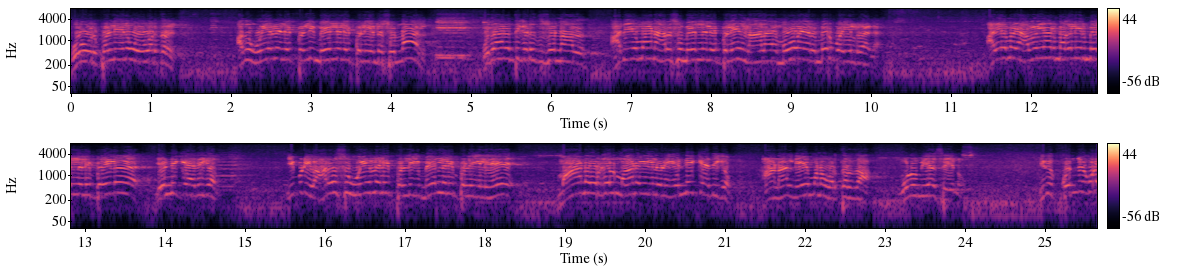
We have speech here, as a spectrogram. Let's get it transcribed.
ஒவ்வொரு பள்ளியிலும் ஒவ்வொருத்தர். அது உயர்நிலை பள்ளி மேல்நிலை பள்ளி என்று சொன்னால் உதாரணத்துக்கு எடுத்து சொன்னால் அதிகமான அரசு மேல்நிலை பள்ளியில் நாலாயிரம் மூவாயிரம் பேர் பயில்றாங்க. அதே மாதிரி அவையார் மகளிர் மேல்நிலைப் பள்ளியில எண்ணிக்கை அதிகம். இப்படி அரசு உயர்நிலை பள்ளி மேல்நிலைப் பள்ளியிலே மாணவர்கள் மாணவிகளுடைய எண்ணிக்கை அதிகம். ஆனால் நியமனம் ஒருத்தர் தான் முழுமையா செய்யணும். இது கொஞ்சம் கூட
